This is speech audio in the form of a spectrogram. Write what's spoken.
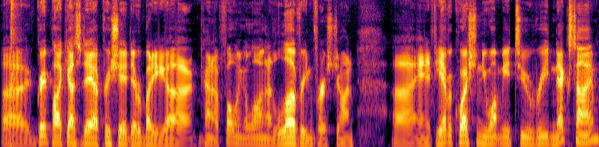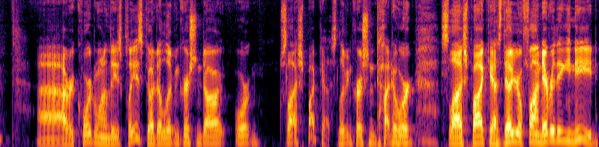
Uh, great podcast today. I appreciate everybody uh, kind of following along. I love reading First John. Uh, and if you have a question you want me to read next time uh, I record one of these, please go to livingchristian.org slash podcast, livingchristian.org slash podcast. There you'll find everything you need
